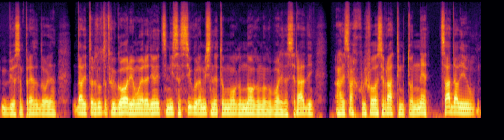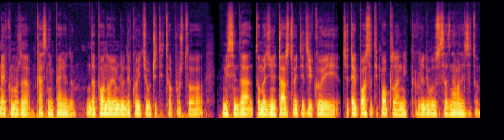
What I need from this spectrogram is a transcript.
bio sam prezadovoljan. Da li to rezultat koji govori o mojoj radionici, nisam siguran, mislim da je to moglo mnogo, mnogo bolje da se radi, ali svakako bih volio da se vratim u to, ne sad, ali u nekom možda kasnijem periodu, da ponovim ljude koji će učiti to, pošto mislim da to mađuničarstvo i ti trikovi će tek postati popularni kako ljudi budu saznavali za to.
